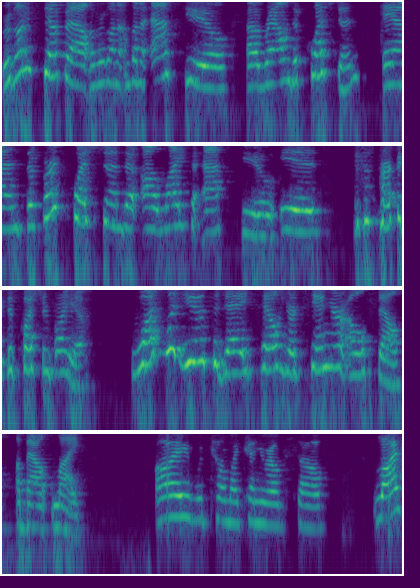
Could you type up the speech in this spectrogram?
we're going to step out and we're going to I'm going to ask you a round of questions. And the first question that I'd like to ask you is this is perfect this question for you. What would you today tell your 10-year-old self about life? I would tell my 10-year-old self, life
